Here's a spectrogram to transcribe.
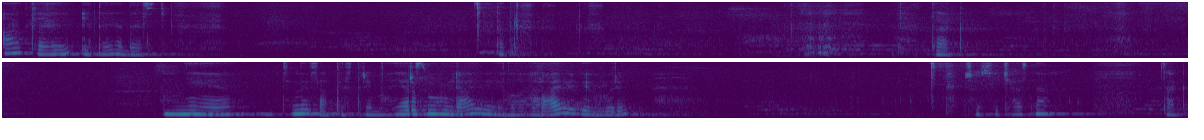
Окей, ідея 10. Це не запис стріма. Я розмовляю, граю і говорю. Щось сучасне. Так,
